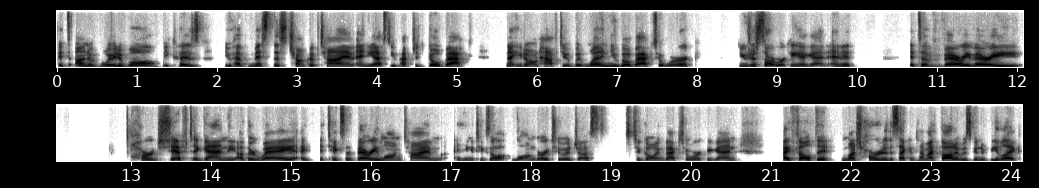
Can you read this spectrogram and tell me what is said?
it's unavoidable because you have missed this chunk of time and yes, you have to go back. Not you don't have to, but when you go back to work, you just start working again and it it's a very very hard shift again the other way. It, it takes a very long time. I think it takes a lot longer to adjust to going back to work again. I felt it much harder the second time. I thought it was going to be like,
